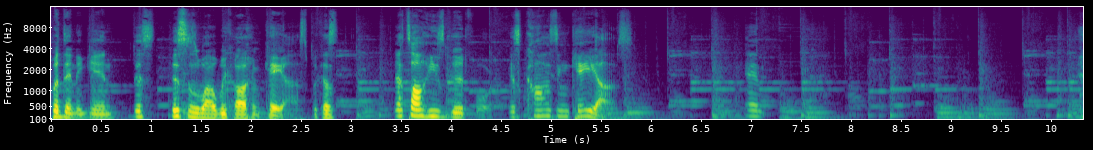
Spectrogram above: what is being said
But then again, this this is why we call him chaos because that's all he's good for. Is causing chaos. And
